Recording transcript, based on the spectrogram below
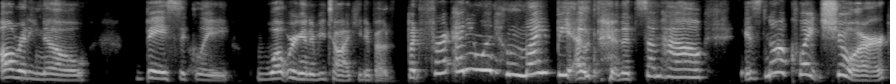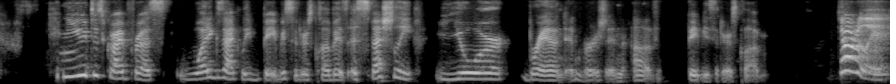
already know basically what we're going to be talking about. But for anyone who might be out there that somehow is not quite sure, can you describe for us what exactly Babysitters Club is, especially your brand and version of Babysitters Club? Totally.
